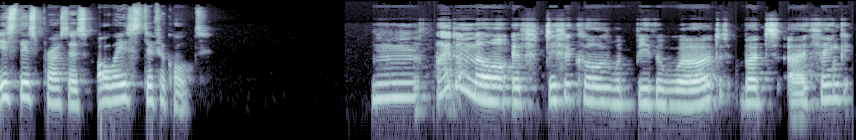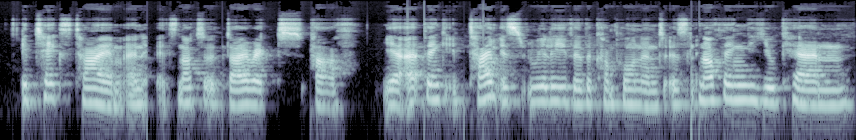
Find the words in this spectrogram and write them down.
is this process always difficult? Mm, I don't know if difficult would be the word, but I think it takes time and it's not a direct path. Yeah, I think time is really the, the component. Is nothing you can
